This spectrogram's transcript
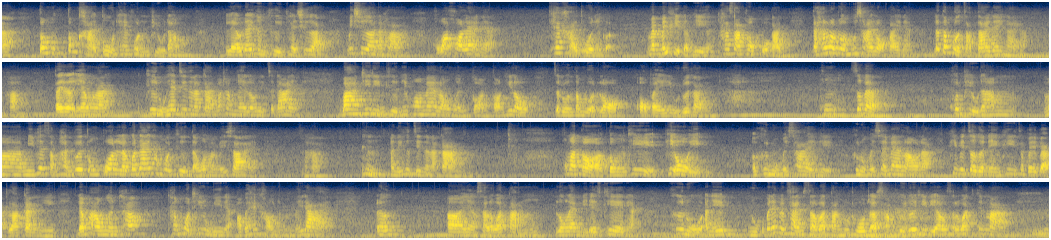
อะต้องต้องขายตูดให้คนผิวดำแล้วได้เงินคืนใครเชื่อ ไม่เชื่อนะคะ เพราะว่าข้อแรกเนี่ย แค่ขายตัวเนี่ยก็มันไม่ผิดอะพี่ ถ้าสร้างครอบครัวกัน แต่ถ้าเราโดนผู้ชายหลอกไปเนี่ย แล้วตำรวจจับได้ได้ไงอะฮะแต่ยังมาคือหนูแค่จินตนาการว่าทำไงเราถึงจะได้ บ้านที่ดินคืนให้พ่อแม่เราเหมือนก่อนตอนที่เราจะโดนตำรวจหลอกออกไปอยู่ด้วยกัน คงจะแบบคนผิวดำมามีเพศสัมพันธ์ด้วยตรงก้น แล้วก็ได้ทั้งหมดคืนแต่ว่ามันไม่ใช่นะคะอันนี้คือจินตนาการพอมาต่อตรงที่พี่โออีกเออคือหนูไม่ใช่พี่คือหนูไม่ใช่แม่เรานะพี่ไปเจอกันเองพี่จะไปแบบรักกันอย่างนี้ แล้วมาเอาเงินถ้าทั้งหมดที่หนูมีเนี่ยเอาไปให้เขาเนี่ยมันไม่ได้ แล้ว อย่างสารวัตรตังโรงแรม DSK เนี่ยคือหนูอันนี้หนูก็ไม่ได้เป็นแฟนสารวัตรตังหนูโทรโทรศัพท์คุยด้วยทีเดียวสารวัตรขึ้นมา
